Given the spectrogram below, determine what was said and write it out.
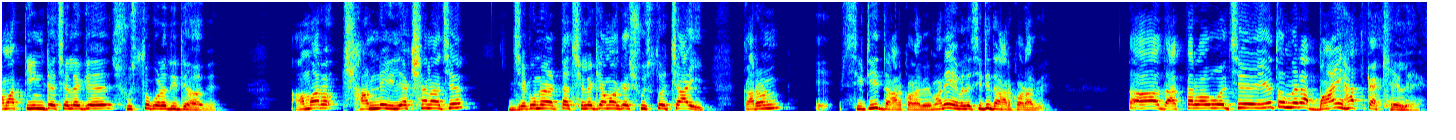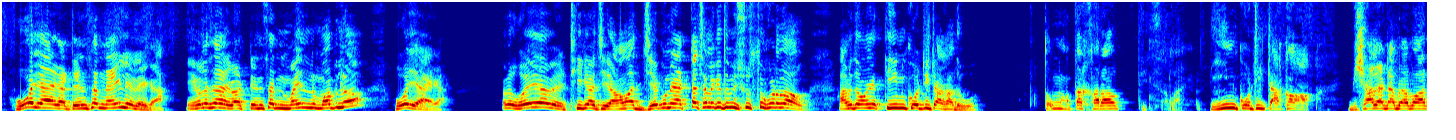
আমার তিনটে ছেলেকে সুস্থ করে দিতে হবে। আমার সামনে ইলেকশন আছে যে কোনো একটা ছেলেকে আমাকে সুস্থ চাই, কারণ সিটি দাঁড় করাবে মানে এমএলএ সিটি দাঁড় করাবে। তা ডাক্তারবাবু বলছে, এ তো মেরা বাঁ হাত কা হয়ে হ্যাঁ যায়গা, টেনশন নাই লেগা। এমএলএ সাহেব আর টেনশন মতলো হয়ে যায়গা। হয়ে যাবে, ঠিক আছে, আমার যে কোনো একটা ছেলেকে তুমি সুস্থ করে দাও, আমি তোমাকে তিন কোটি টাকা দেবো। তো মাথা খারাপ। তিন কোটি টাকা। বিশাল একটা ব্যাপার।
